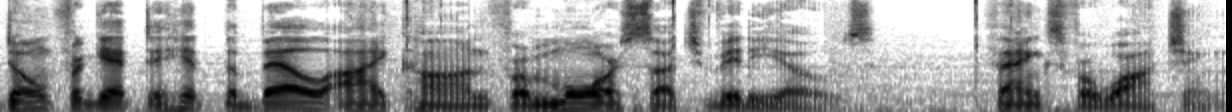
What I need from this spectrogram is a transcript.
Don't forget to hit the bell icon for more such videos. Thanks for watching.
